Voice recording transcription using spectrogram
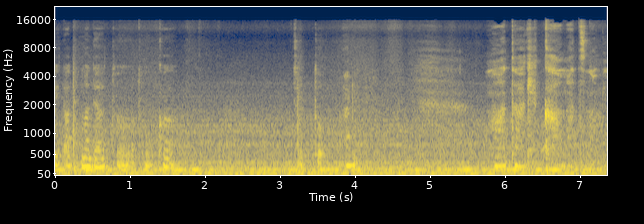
えあまであと10日ちょっとあるまた結果を待つのみ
